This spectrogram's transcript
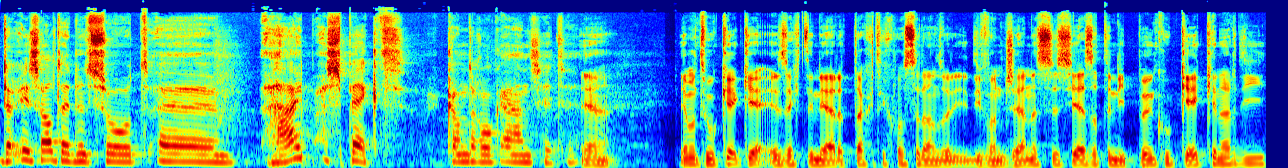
er is altijd een soort eh, hype-aspect. Kan er ook aan zitten. Ja. Ja, want hoe kijk je, je zegt in de jaren tachtig was er dan zo die, die van Genesis, jij zat in die punk, hoe keek je naar die,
